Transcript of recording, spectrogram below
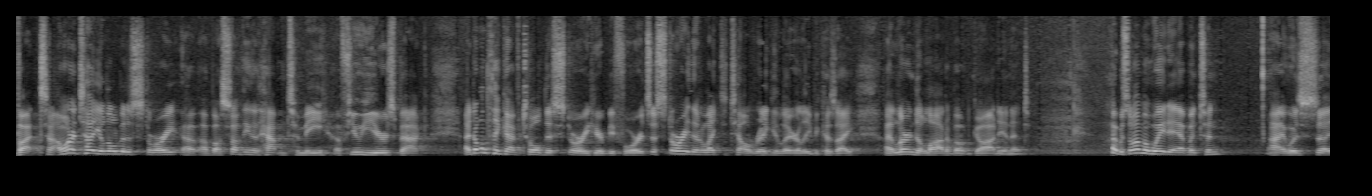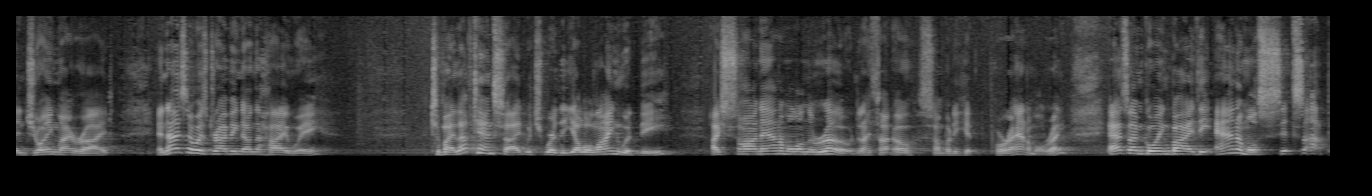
But uh, I want to tell you a little bit of story uh, about something that happened to me a few years back. I don't think I've told this story here before. It's a story that I like to tell regularly because I, I learned a lot about God in it. I was on my way to Edmonton. I was uh, enjoying my ride. And as I was driving down the highway, To my left hand side, which where the yellow line would be, I saw an animal on the road, and I thought, oh, somebody hit the poor animal, right? As I'm going by, the animal sits up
